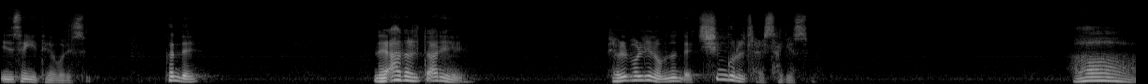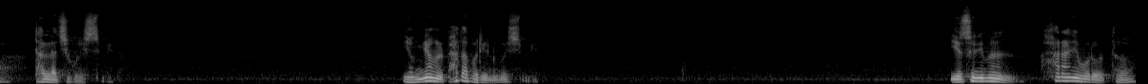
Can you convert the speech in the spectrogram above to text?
인생이 되어버렸습니다. 근데 내 아들, 딸이 별 볼 일 없는데 친구를 잘 사귀었습니다. 아, 달라지고 있습니다. 영향을 받아버리는 것입니다. 예수님은 하나님으로부터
